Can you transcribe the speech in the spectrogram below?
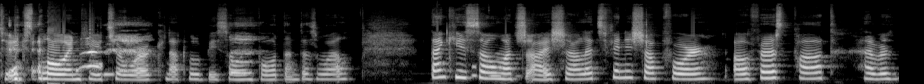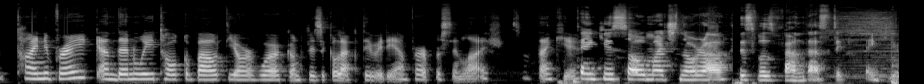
to explore in future work. That will be so important as well. Thank you so much, Aisha. Let's finish up for our first part have a tiny break and then we talk about your work on physical activity and purpose in life. So thank you. Thank you so much, Noora. This was fantastic. Thank you.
